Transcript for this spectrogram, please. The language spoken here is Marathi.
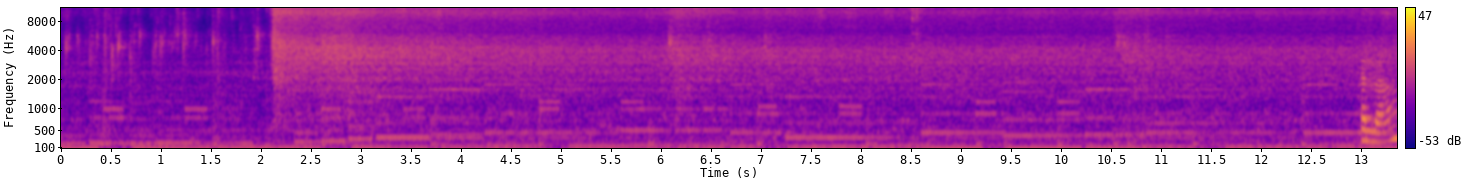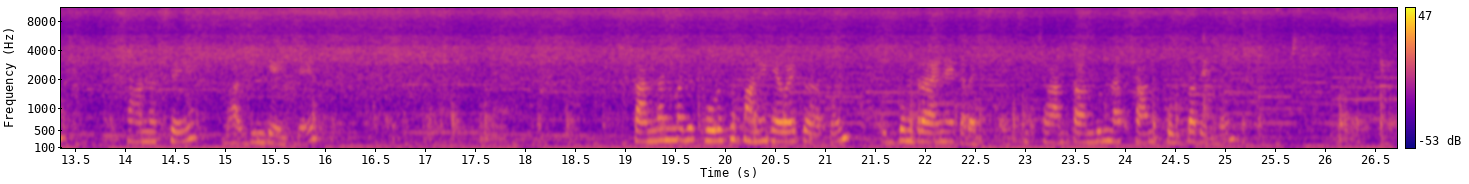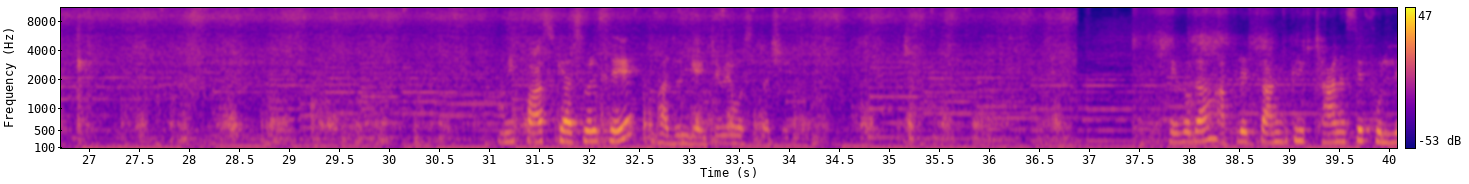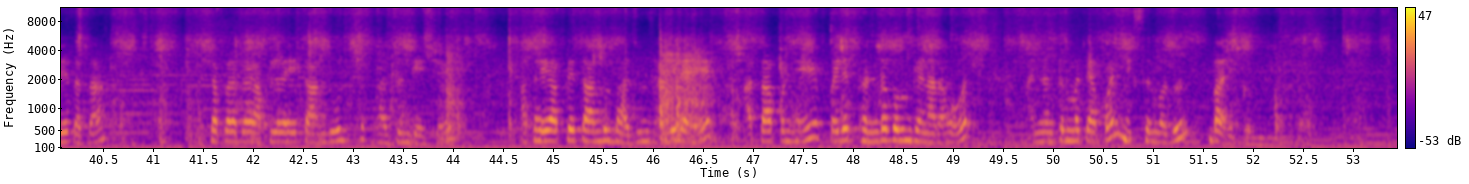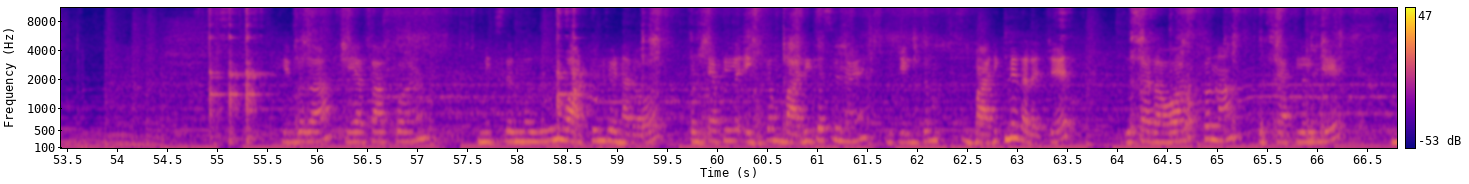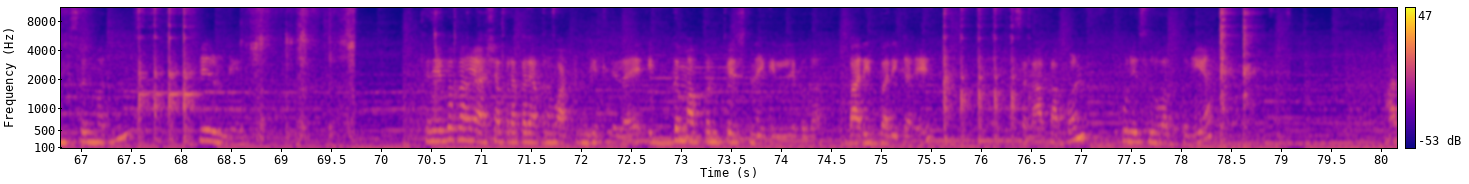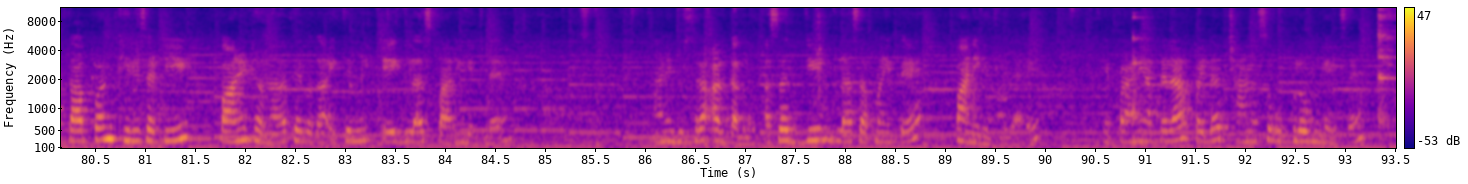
त्याला छान असे भाजून घ्यायचे. तांदळांमध्ये थोडंसं पाणी ठेवायचं आपण. एकदम ड्राय नाही करायचं. छान तांदूळ ना छान फोडतात एकदम. आणि फास्ट गॅसवरच हे भाजून घ्यायचे व्यवस्थित असे. हे बघा आपले तांदूळ किती छान असे फुललेत आता. अशा प्रकारे आपल्याला हे तांदूळ भाजून घ्यायचे. आता हे आपले तांदूळ भाजून झालेले आहे. आता आपण हे पहिले थंड करून घेणार आहोत आणि नंतर मग ते आपण मिक्सरमधून बारीक करून घेऊ हे बघा हे आता आपण मिक्सरमधून वाटून घेणार आहोत. पण ते आपल्याला एकदम बारीक असे नाही म्हणजे एकदम बारीक नाही करायचे आहेत. जसा रवा असतो ना तसे आपल्याला हे मिक्सरमधून फिरून घ्यायचे. तर हे बघा हे अशा प्रकारे आपण वाटून घेतलेलं आहे. एकदम आपण पेस्ट नाही केलेले बघा. बारीक बारीक आहे. चला आता आपण पुढे सुरुवात करूया. आता आपण खिरीसाठी पाणी ठेवणार आहोत. हे बघा इथे मी एक ग्लास पाणी घेतलं आहे आणि दुसरा अर्धा ग्लास. असं दीड ग्लास आपण इथे पाणी घेतलेलं आहे. हे पाणी आपल्याला पहिलं छान असं उकळवून घ्यायचं आहे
